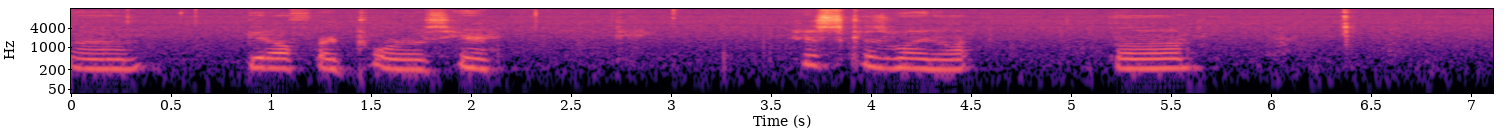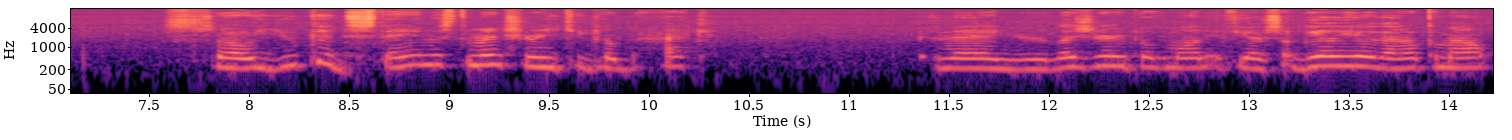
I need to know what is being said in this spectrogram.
um, get off our Tauros here. Just cause why not? Um, so you could stay in this dimension or you could go back and then your legendary Pokemon, if you have Solgaleo, that'll come out,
